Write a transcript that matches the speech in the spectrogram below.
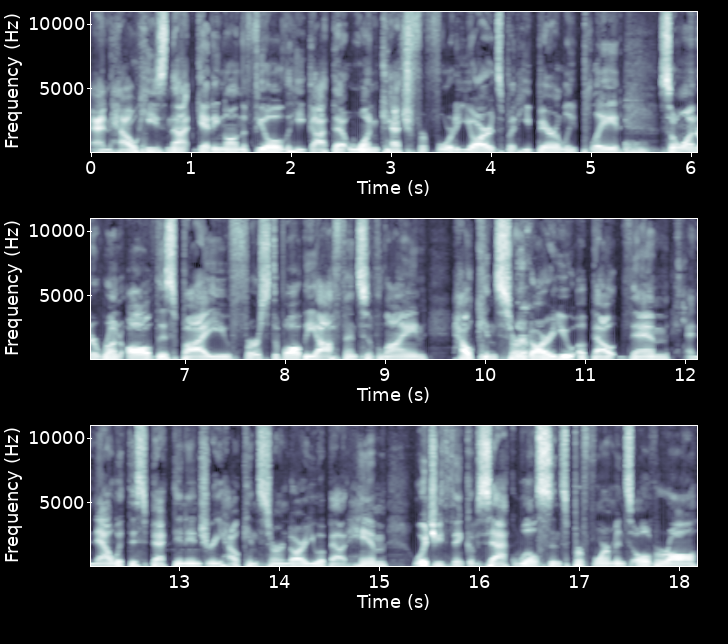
and how he's not getting on the field. He got that one catch for 40 yards, but he barely played. Mm-hmm. So I want to run all this by you. First of all, the offensive line. How concerned yeah. are you about them? And now with this Becton injury, how concerned are you about him? What'd you think of Zach Wilson's performance overall?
